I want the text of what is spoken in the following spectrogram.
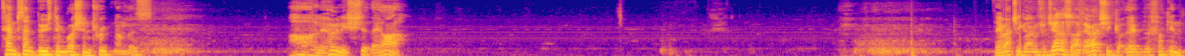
10% boost in Russian troop numbers. Holy, holy shit, they are. They're actually going for genocide. They're actually got, they're, they're fucking.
